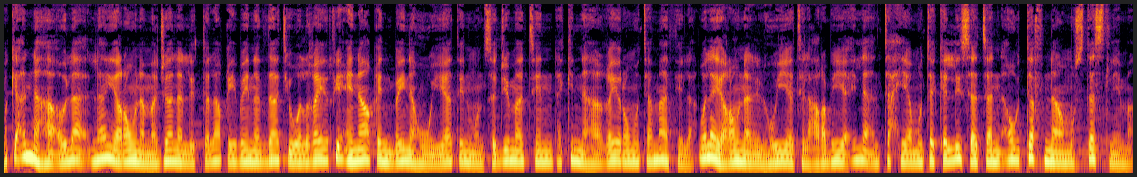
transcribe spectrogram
وكأن هؤلاء لا يرون مجالا للتلاقي بين الذات والغير في عناق بين هويات منسجمة لكنها غير متماثلة ولا يرون للهوية العربية إلا أن تحيا متكلسة أو تفنى مستسلمة.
